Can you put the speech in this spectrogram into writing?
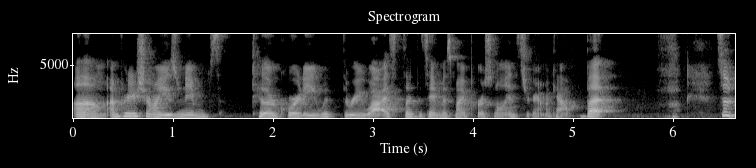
um, I'm pretty sure my username's Taylor Cordy with three Y's. It's like the same as my personal Instagram account. But so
